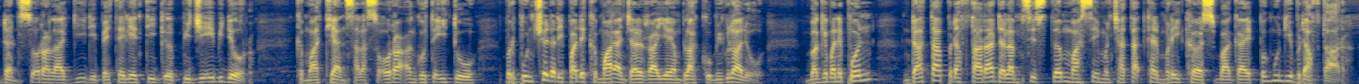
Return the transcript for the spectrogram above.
dan seorang lagi di Batalion 3 PGA Bidur. Kematian salah seorang anggota itu berpunca daripada kemarahan jalan raya yang berlaku minggu lalu. Bagaimanapun, data pendaftaran dalam sistem masih mencatatkan mereka sebagai pengundi berdaftar.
